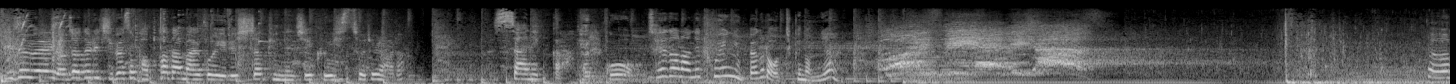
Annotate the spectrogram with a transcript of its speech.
니들 왜 여자들이 집에서 밥하다 말고 일을 시작했는지 그 히스토리를 알아? 싸니까. 됐고. 세 달 안에 토익 600을 어떻게 넘냐? 내가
